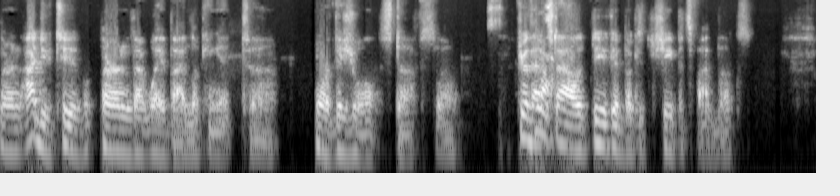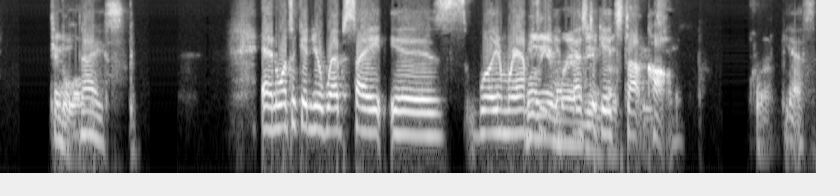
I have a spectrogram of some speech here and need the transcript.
learn. I do too. Learn that way by looking at uh, more visual stuff. So if you're that Yeah. style, it'd be a good book. It's cheap. It's five bucks. Kindle. Nice. And once again, your website is William Ramsey WilliamRamseyInvestigates.com. Correct. Yes.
